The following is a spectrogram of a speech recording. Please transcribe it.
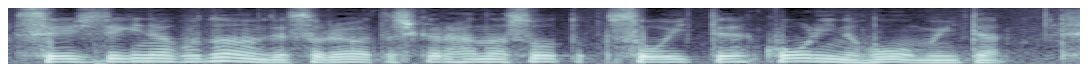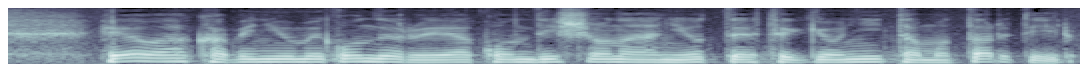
政治的なことなのでそれは私から話そうと、そう言って氷の方を向いた。部屋は壁に埋め込んでいるエアコンディショナーによって適温に保たれている。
